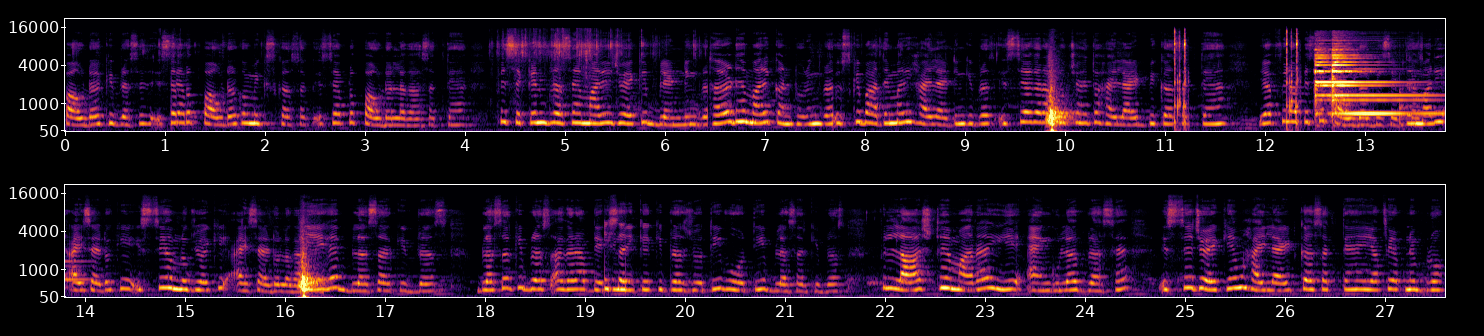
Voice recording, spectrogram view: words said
पाउडर की ब्रशेज इससे आप लोग पाउडर को मिक्स कर सकते हैं इससे आप लोग पाउडर लगा सकते हैं। फिर सेकेंड ब्रश है हमारी जो है कि ब्लेंडिंग ब्रश थर्ड है हमारी कंटूरिंग ब्रश उसके बाद है हमारी हाईलाइटिंग की ब्रश इससे अगर आप लोग चाहें तो हाईलाइट भी कर सकते हैं या फिर आप इससे पाउडर भी सेट हमारी आई सैडो की इससे हम लोग जो है कि आई सैडो लगा ये है ब्लसर की ब्रश ब्लसर की ब्रश अगर आप देखें इस तरीके की ब्रश जो होती है वो होती है ब्लसर की ब्रश फिर लास्ट है हमारा ये एंगुलर ब्रश है। इससे जो है कि हम हाईलाइट कर सकते हैं या फिर अपने ब्रो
